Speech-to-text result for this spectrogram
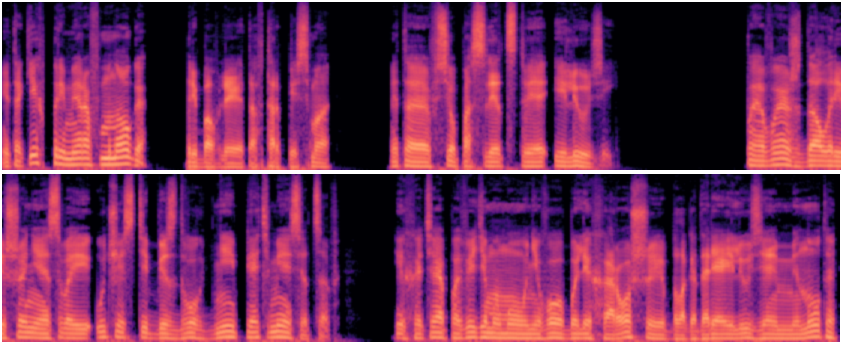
И таких примеров много, прибавляет автор письма. Это все последствия иллюзий. ПВ ждал решения своей участи без двух дней пять месяцев. И хотя, по-видимому, у него были хорошие, благодаря иллюзиям минуты,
